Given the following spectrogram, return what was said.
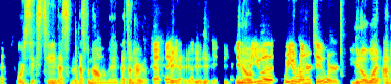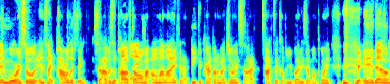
Four sixteen. That's that's phenomenal, man. That's unheard of. Yeah, thank you. you, you know, were you a were you a runner too, or? You know what? I've been more so into like powerlifting. So I was a powerlifter oh, nice. all my all my life, and I beat the crap out of my joints. So I talked to a couple of your buddies at one point, and um,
